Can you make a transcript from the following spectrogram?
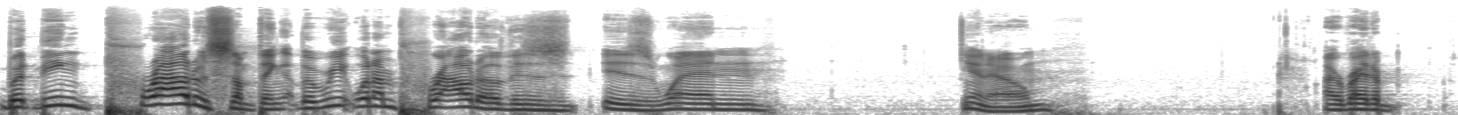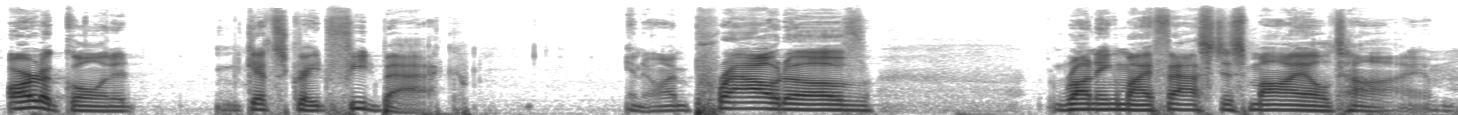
but being proud of something the re- what I'm proud of is is when you know I write an article and it gets great feedback. You know, I'm proud of running my fastest mile time.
